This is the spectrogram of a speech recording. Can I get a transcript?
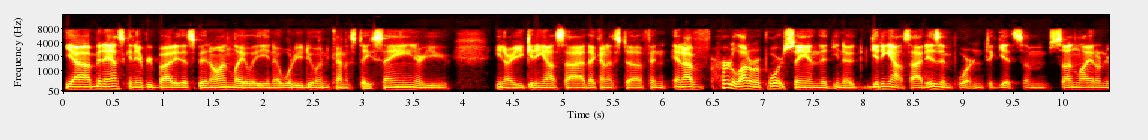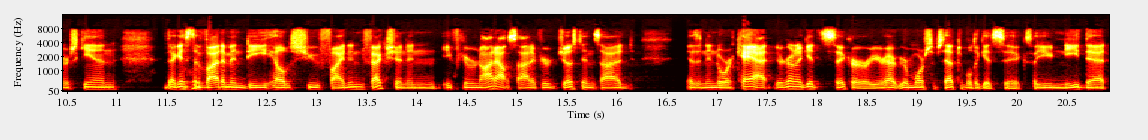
Yeah, I've been asking everybody that's been on lately. You know, what are you doing to kind of stay sane? Are you, you know, are you getting outside? That kind of stuff. And and I've heard a lot of reports saying that you know getting outside is important to get some sunlight on your skin. I guess the vitamin D helps you fight infection. And if you're not outside, if you're just inside as an indoor cat, you're going to get sicker. You're you're more susceptible to get sick. So you need that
